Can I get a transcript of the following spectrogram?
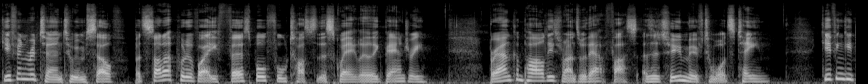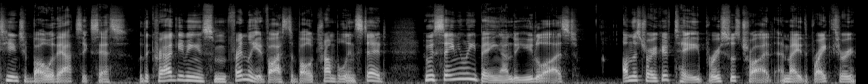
Giffen returned to himself, but Stoddart put away first ball full toss to the square leg boundary. Brown compiled his runs without fuss as the two moved towards tea. Giffen continued to bowl without success, with the crowd giving him some friendly advice to bowl Trumble instead, who was seemingly being underutilised. On the stroke of tea, Bruce was tried and made the breakthrough,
